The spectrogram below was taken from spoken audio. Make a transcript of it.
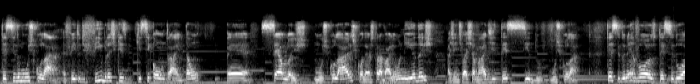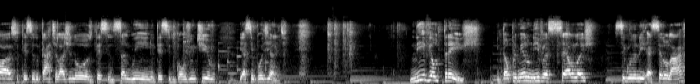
Tecido muscular é feito de fibras que, que se contraem. Então, é, células musculares, quando elas trabalham unidas, a gente vai chamar de tecido muscular. Tecido nervoso, tecido ósseo, tecido cartilaginoso, tecido sanguíneo, tecido conjuntivo e assim por diante. Nível 3. Então, o primeiro nível é células, segundo é celular,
